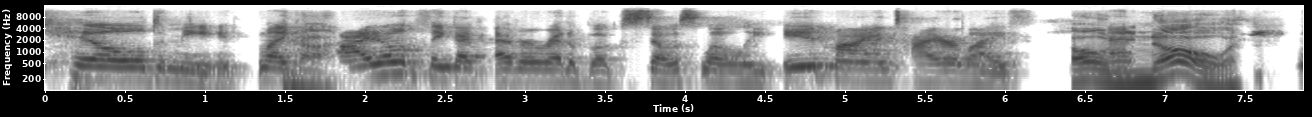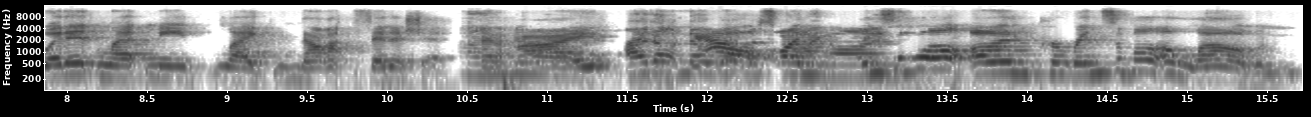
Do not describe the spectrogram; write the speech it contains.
killed me. Like, yeah. I don't think I've ever read a book so slowly in my entire life. Oh and no. Wouldn't let me like not finish it. I and know. I I don't know what was going on. Principle on principle alone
